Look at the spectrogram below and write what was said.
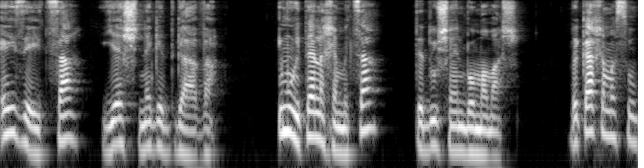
איזה עצה יש נגד גאווה. אם הוא ייתן לכם עצה, תדעו שאין בו ממש. וכך הם עשו.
